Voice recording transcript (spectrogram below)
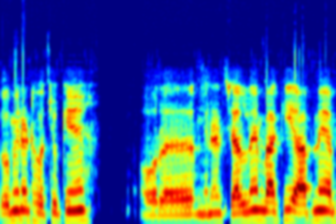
दो मिनट हो चुके हैं और मिनट चल रहे हैं। बाकी आपने अब,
